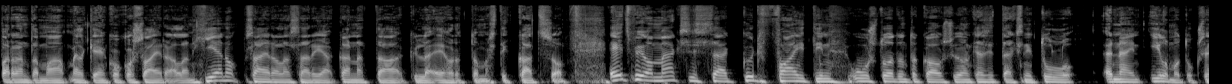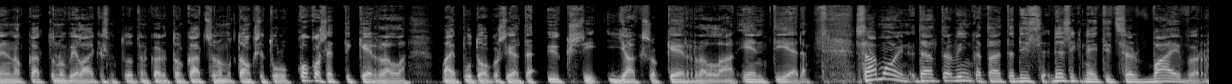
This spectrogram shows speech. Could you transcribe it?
parantamaan melkein koko sairaalan. Hieno sairaalasarja kannattaa kyllä ehdottomasti katsoa. HBO Maxissa Good Fightin uusi tuotantokausi on käsittääkseni tullut näin ilmoituksen. En ole katsonut vielä aikaisemmin tuotantokaudet on katsonut, mutta onko se tullut koko setti kerralla vai putoako sieltä yksi jakso kerrallaan, en tiedä. Samoin täältä vinkataan, että Designated Survivor,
